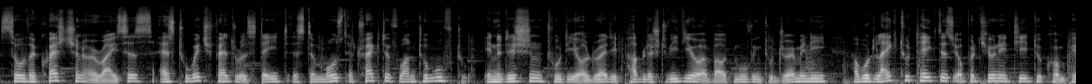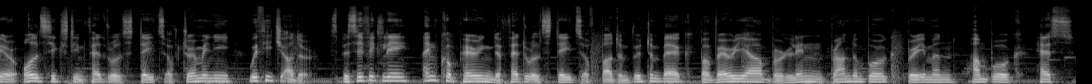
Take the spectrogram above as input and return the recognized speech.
So the question arises as to which federal state is the most attractive one to move to. In addition to the already published video about moving to Germany, I would like to take this opportunity to compare all 16 federal states of Germany with each other. Specifically Specifically, I'm comparing the federal states of Baden-Württemberg, Bavaria, Berlin, Brandenburg, Bremen, Hamburg, Hesse,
